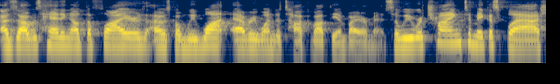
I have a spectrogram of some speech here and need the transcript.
as I was handing out the flyers, I was going, we want everyone to talk about the environment. So we were trying to make a splash,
